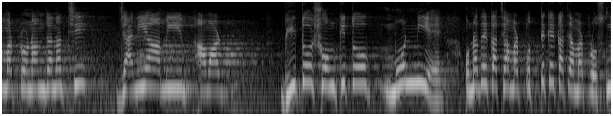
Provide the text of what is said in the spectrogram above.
আমার প্রণাম জানাচ্ছি। জানিয়ে আমি আমার ভীত শঙ্কিত মন নিয়ে ওনাদের কাছে আমার প্রত্যেকের কাছে আমার প্রশ্ন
